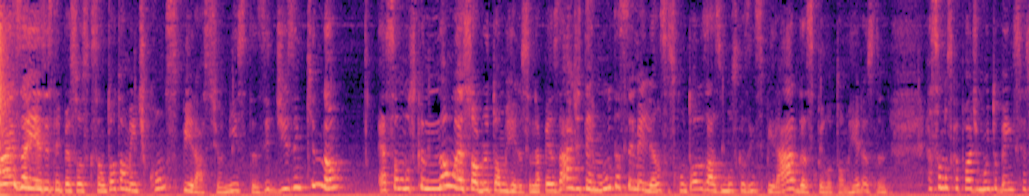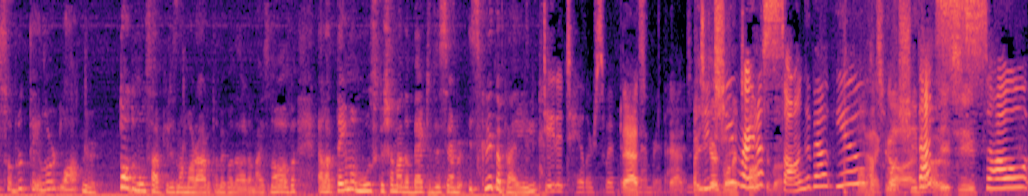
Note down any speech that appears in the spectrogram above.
Mas aí existem pessoas que são totalmente conspiracionistas e dizem que não. Essa música não é sobre o Tom Hiddleston, apesar de ter muitas semelhanças com todas as músicas inspiradas pelo Tom Hiddleston. Essa música pode muito bem ser sobre o Taylor Lautner. Todo mundo sabe que eles namoraram também quando ela era mais nova. Ela tem uma música chamada Back to December escrita para ele. Dated Taylor Swift. That's, I remember that. Did she write a song about you? Oh that's my god. What she does. That's so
